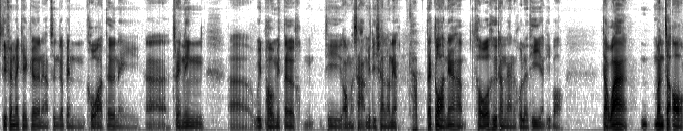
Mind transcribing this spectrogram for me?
Stephen McGregor นะครับ ซึ่งก็เป็นco-author ใน Training with Power Meter ที่ออกมาสาม edition แล้วเนี่ยครับแต่ก่อนเนี่ยครับเขาก็คือทำงานคนละที่อย่างที่บอก แต่ว่ามันจะออก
